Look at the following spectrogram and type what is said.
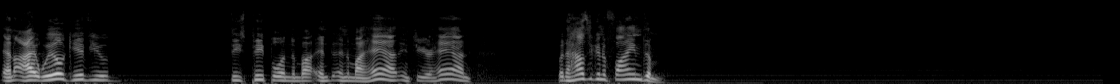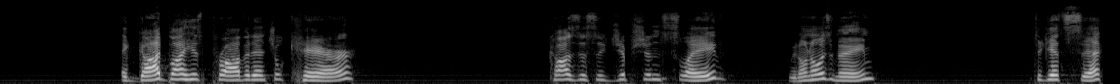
and I will give you these people into my, into my hand, into your hand. But how's he going to find them? And God, by his providential care, caused this Egyptian slave we don't know his name, to get sick,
